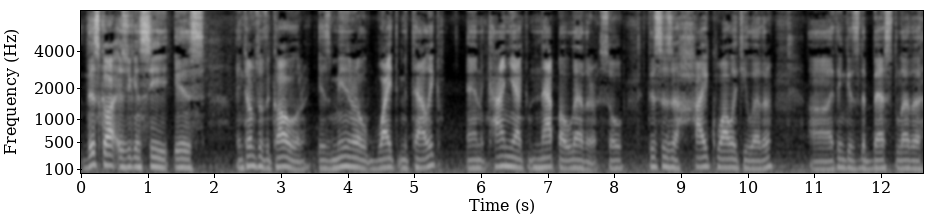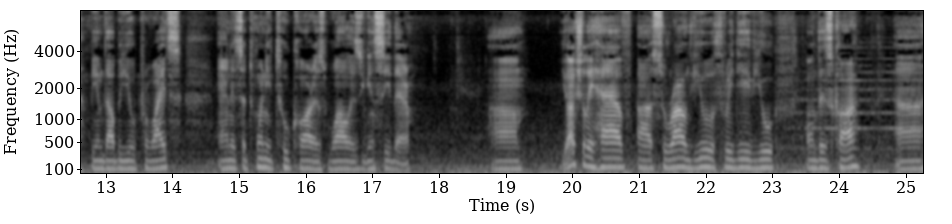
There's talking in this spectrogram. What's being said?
this car as you can see is in terms of the color is mineral white metallic and cognac napa leather. So this is a high quality leather. Uh, i think it's the best leather bmw provides. And it's a 22 car as well as you can see there. Um, you actually have a surround view 3d view on this car uh,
